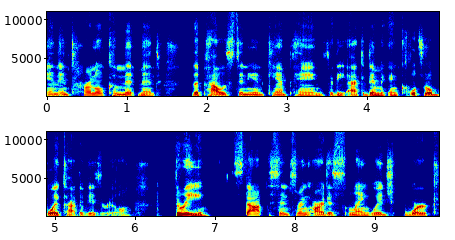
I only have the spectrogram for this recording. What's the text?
and internal commitment to the Palestinian campaign for the academic and cultural boycott of Israel. Three, stop censoring artists' language, work,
